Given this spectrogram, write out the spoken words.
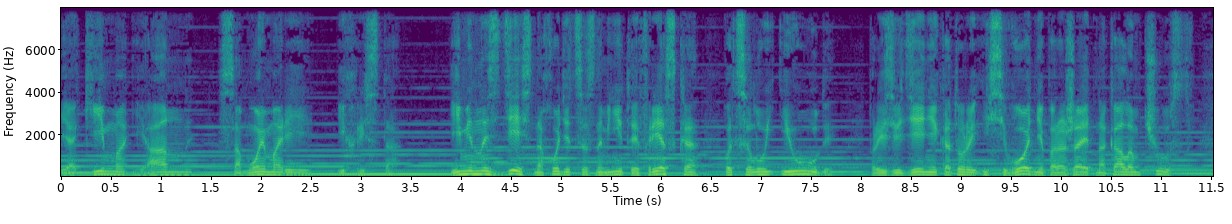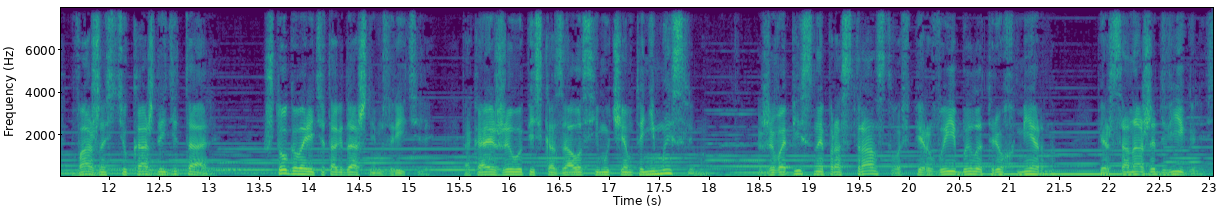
Иакима и Анны, самой Марии и Христа. Именно здесь находится знаменитая фреска «Поцелуй Иуды», произведение которой и сегодня поражает накалом чувств, важностью каждой детали. Что говорить о тогдашнем зрителе? Такая живопись казалась ему чем-то немыслимым. Живописное пространство впервые было трехмерным, персонажи двигались,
